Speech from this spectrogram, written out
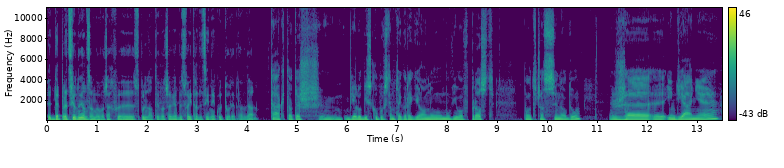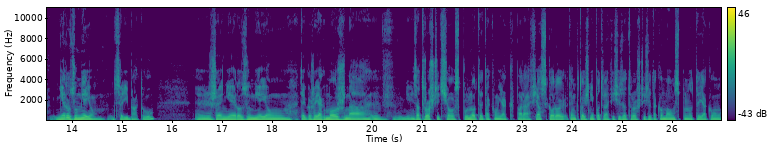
deprecjonującą w oczach y, wspólnoty, w oczach jakby swojej tradycyjnej kultury, prawda? Tak, to też wielu biskupów z tamtego regionu mówiło wprost podczas synodu, że y, Indianie nie rozumieją celibatu, y, że nie rozumieją tego, że jak można wiem, zatroszczyć się o wspólnotę taką jak parafia, skoro ten ktoś nie potrafi się zatroszczyć o taką małą wspólnotę, jaką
